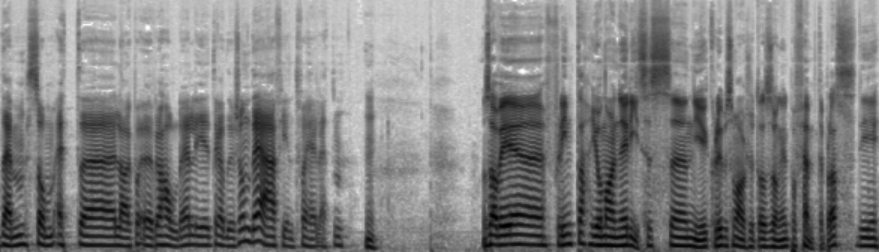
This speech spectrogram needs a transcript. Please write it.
dem som et eh, lag på øvre halvdel i tredjedivisjon, det er fint for helheten. Og så har vi eh, Flint, da. John Arne Rises eh, nye klubb, som avslutta sesongen på femteplass. De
